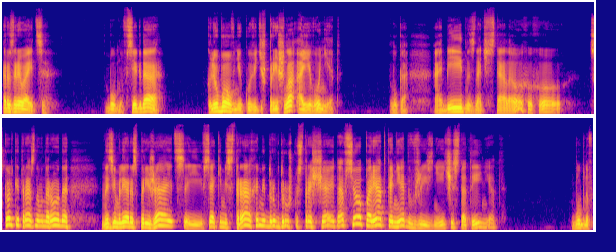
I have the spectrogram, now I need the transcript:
разрывается? Бубнов. Всегда. К любовнику, видишь, пришла, а его нет. Лука. Обидно, значит, стало. Ох-охо. Сколько-то разного народа на земле распоряжается и всякими страхами друг дружку стращает, а все, порядка нет в жизни и чистоты нет. Бубнов.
